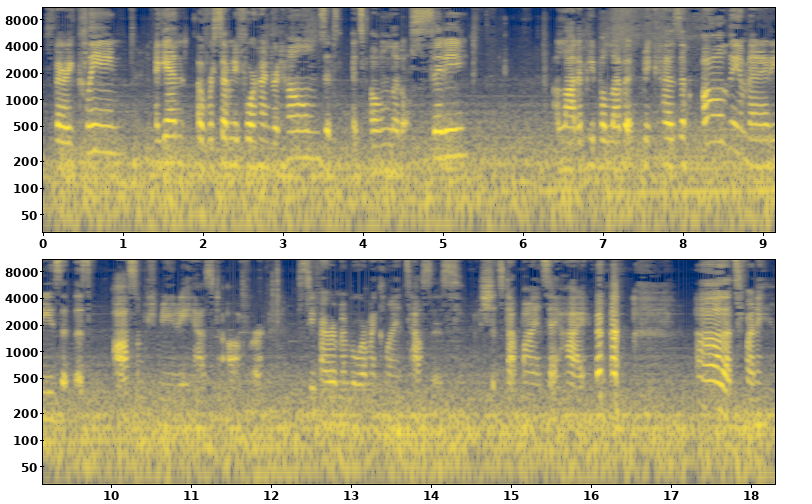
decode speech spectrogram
It's very clean. Again, over 7,400 homes. It's its own little city. A lot of people love it because of all the amenities that this awesome community has to offer. Let's see if I remember where my client's house is. I should stop by and say hi. oh, that's funny.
